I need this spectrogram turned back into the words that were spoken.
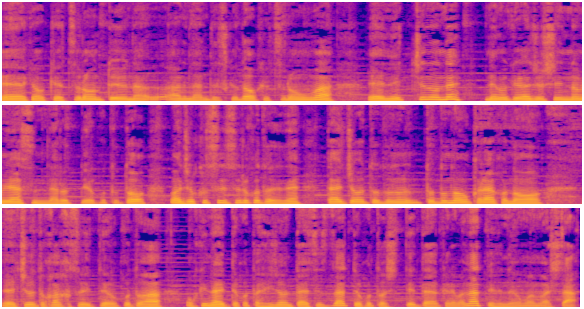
えー、今日結論というのはあれなんですけど、結論は、えー、日中のね、眠気が受診の目安になるっていうことと、まあ、熟睡することでね、体調を整うから、この、えー、中途覚醒ということは起きないってことは非常に大切だということを知っていただければなというふうに思いました。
